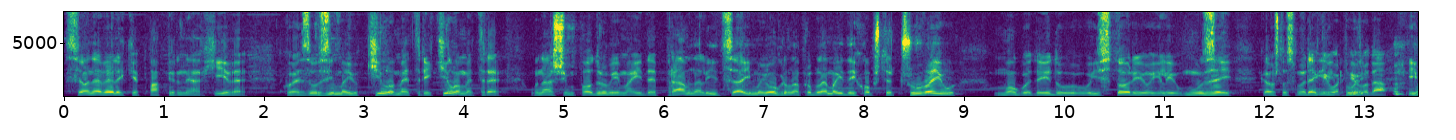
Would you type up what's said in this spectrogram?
Sve one velike papirne arhive koje zauzimaju kilometre i kilometre u našim podrumima i da pravna lica imaju ogromna problema i da ih uopšte čuvaju mogu da idu u istoriju ili u muzej, kao što smo rekli. U arhivu, da. I,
